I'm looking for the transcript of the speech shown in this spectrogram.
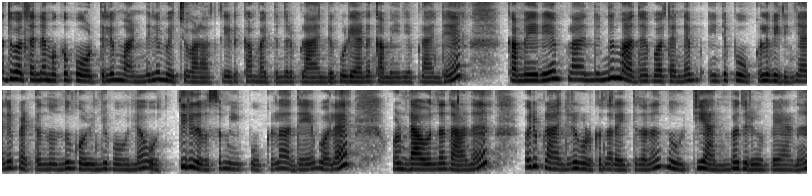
അതുപോലെ തന്നെ നമുക്ക് പോട്ടിലും മണ്ണിലും വെച്ച് വളർത്തിയെടുക്കാൻ പറ്റുന്ന ഒരു പ്ലാന്റും കൂടിയാണ് കമേലിയ പ്ലാന്റ്. കമേലിയ പ്ലാന്റിനും അതേപോലെ തന്നെ ഇതിന്റെ പൂക്കൾ വിരിഞ്ഞാൽ പെട്ടെന്നൊന്നും കൊഴിഞ്ഞു പോവില്ല. ഒത്തിരി ദിവസം ഈ പൂക്കൾ അതേപോലെ ഉണ്ടാവുന്നതാണ്. ഒരു പ്ലാന്റിന് കൊടുക്കുന്ന റേറ്റ് എന്ന് പറയുന്നത് നൂറ്റി അൻപത് രൂപയാണ്.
